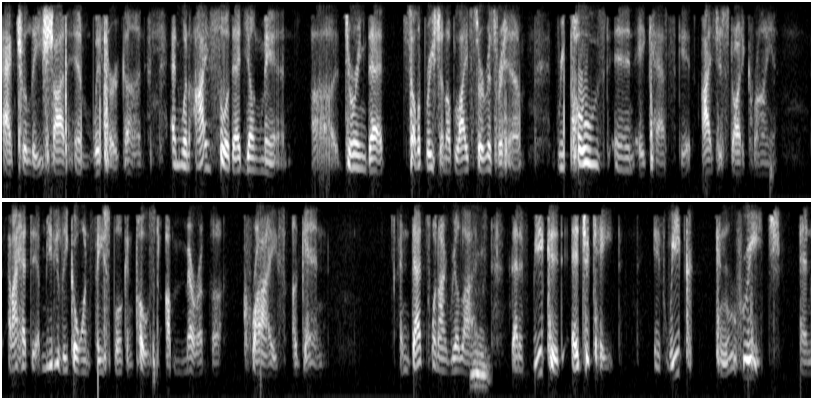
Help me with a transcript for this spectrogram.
actually shot him with her gun. And when I saw that young man uh, during that celebration of life service for him reposed in a casket, I just started crying. And I had to immediately go on Facebook and post, America cries again. And that's when I realized mm. that if we could educate, if we can reach and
